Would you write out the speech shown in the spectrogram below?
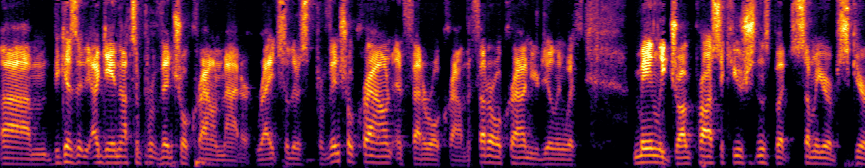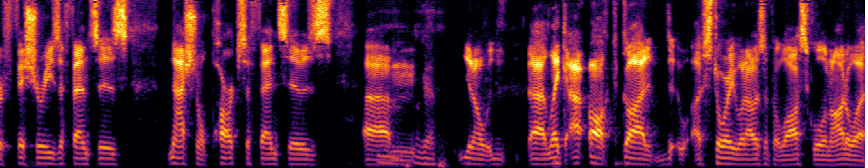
um, because again that's a provincial crown matter, right? So there's provincial crown and federal crown. The federal crown you're dealing with mainly drug prosecutions, but some of your obscure fisheries offenses, national parks offenses. Um, okay. you know, uh, like uh, oh god, a story when I was up at law school in Ottawa.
